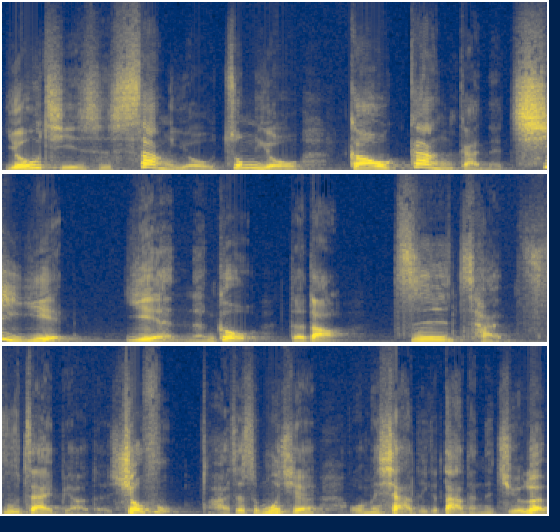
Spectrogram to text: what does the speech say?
尤其是上游、中游高杠杆的企业，也能够得到资产负债表的修复啊！这是目前我们下的一个大胆的结论，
